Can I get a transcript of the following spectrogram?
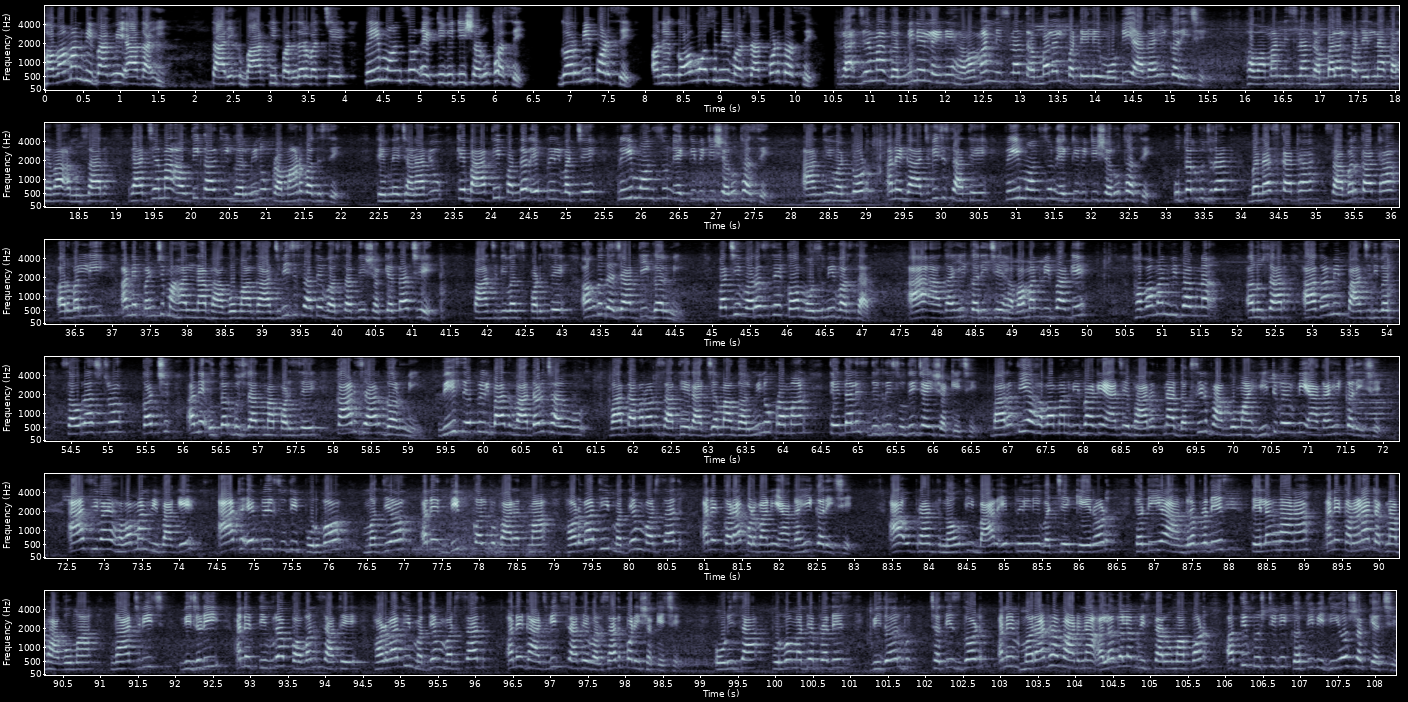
હવામાન વિભાગની આગાહી. તારીખ બારથી પંદર વચ્ચે પ્રી મોન્સૂન એક્ટિવિટી શરૂ થશે. ગરમી પડશે અને કમોસમી વરસાદ પણ થશે. રાજ્યમાં ગરમીને લઈને હવામાન નિષ્ણાંત અંબાલાલ પટેલે મોટી આગાહી કરી છે. હવામાન નિષ્ણાંત અંબાલાલ પટેલના કહેવા અનુસાર, રાજ્યમાં આવતીકાલથી ગરમીનું પ્રમાણ વધશે. તેમણે જણાવ્યું કે બારથી પંદર એપ્રિલ વચ્ચે પ્રી મોન્સૂન એક્ટિવિટી શરૂ થશે. આંધી વંટોળ અને ગાજવીજ સાથે પ્રી મોન્સૂન એક્ટિવિટી શરૂ થશે. ઉત્તર ગુજરાત, બનાસકાંઠા, સાબરકાંઠા, અરવલ્લી અને પંચમહાલના ભાગોમાં ગાજવીજ સાથે વરસાદની શક્યતા છે. પાંચ દિવસ પડશે અંગ દજાડતી ગરમી. પછી વરસશે કમોસમી વરસાદ. આ આગાહી કરી છે હવામાન વિભાગે. હવામાન વિભાગના અનુસાર આગામી પાંચ દિવસ સૌરાષ્ટ્ર, કચ્છ અને ઉત્તર ગુજરાતમાં પડશે કાળઝાળ ગરમી. વીસ એપ્રિલ બાદ વાદળછાયું વાતાવરણ સાથે રાજ્યમાં ગરમીનું પ્રમાણ તેતાલીસ ડિગ્રી સુધી જઈ શકે છે. ભારતીય હવામાન વિભાગે આજે ભારતના દક્ષિણ ભાગોમાં હીટવેવની આગાહી કરી છે. આ સિવાય હવામાન વિભાગે આઠ એપ્રિલ સુધી પૂર્વ, મધ્ય અને દ્વીપકલ્પ ભારતમાં હળવાથી મધ્યમ વરસાદ અને કરા પડવાની આગાહી કરી છે. આ ઉપરાંત નવથી બાર એપ્રિલની વચ્ચે કેરળ, તટીય આંધ્રપ્રદેશ, તેલંગાણા અને કર્ણાટકના ભાગોમાં ગાજવીજ, વીજળી અને તીવ્ર પવન સાથે હળવાથી મધ્યમ વરસાદ અને ગાજવીજ સાથે વરસાદ પડી શકે છે. ઓડિશા, પૂર્વ મધ્યપ્રદેશ, વિદર્ભ, છત્તીસગઢ અને મરાઠાવાડના અલગ અલગ વિસ્તારોમાં પણ અતિવૃષ્ટિની ગતિવિધિઓ શક્ય છે.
